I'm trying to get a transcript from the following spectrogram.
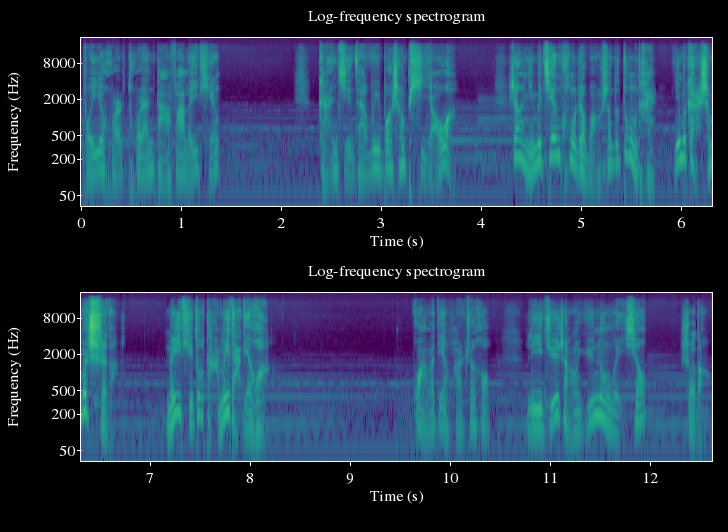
不一会儿突然大发雷霆：“赶紧在微博上辟谣啊！让你们监控着网上的动态，你们干什么吃的？媒体都打没打电话？”挂了电话之后，李局长余怒未消，说道：“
